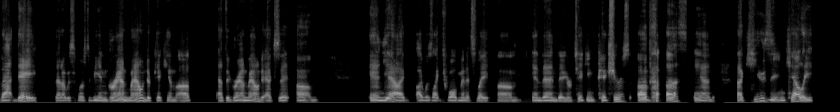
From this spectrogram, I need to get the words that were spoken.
that day that I was supposed to be in Grand Mound to pick him up at the Grand Mound exit. Um, and yeah, I, I was like 12 minutes late. Um, and then they are taking pictures of us and accusing Kelly,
